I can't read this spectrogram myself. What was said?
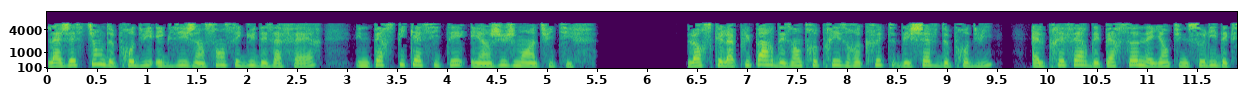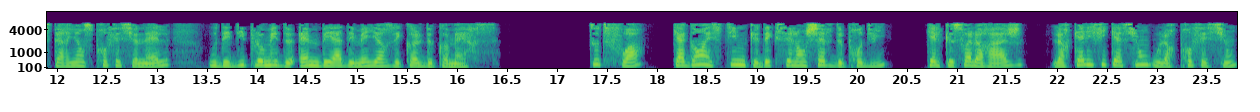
La gestion de produits exige un sens aigu des affaires, une perspicacité et un jugement intuitif. Lorsque la plupart des entreprises recrutent des chefs de produits, elles préfèrent des personnes ayant une solide expérience professionnelle ou des diplômés de MBA des meilleures écoles de commerce. Toutefois, Kagan estime que d'excellents chefs de produits, quel que soit leur âge, leur qualification ou leur profession,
